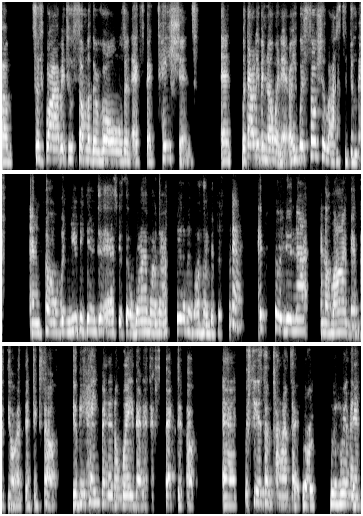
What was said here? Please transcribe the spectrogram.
um, subscribing to some of the roles and expectations, and without even knowing it. I mean, we're socialized to do that. And so when you begin to ask yourself, why am I not feeling 100%? It's because you're not in alignment with your authentic self. You're behaving in a way that is expected of you. and we see it sometimes at work when women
